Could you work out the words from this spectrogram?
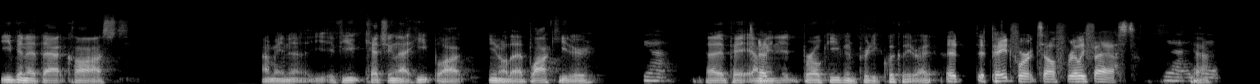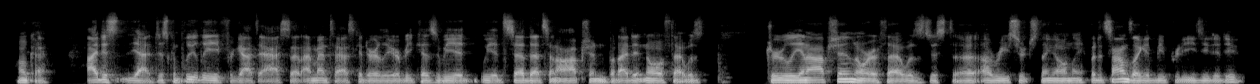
even at that cost, I mean, uh, if you catching that heat block, you know that block heater. Yeah. Uh, it pay, I mean, it broke even pretty quickly, right? It it paid for itself really fast. Yeah. Yeah. Okay. I just yeah, just completely forgot to ask that. I meant to ask it earlier because we had we had said that's an option, but I didn't know if that was truly an option or if that was just a, a research thing only. But it sounds like it'd be pretty easy to do.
